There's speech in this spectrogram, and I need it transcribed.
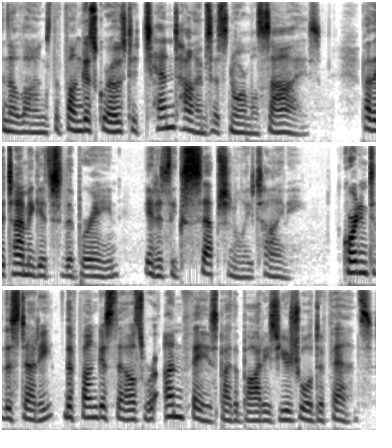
In the lungs, the fungus grows to 10 times its normal size. By the time it gets to the brain, it is exceptionally tiny. According to the study, the fungus cells were unfazed by the body's usual defense.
